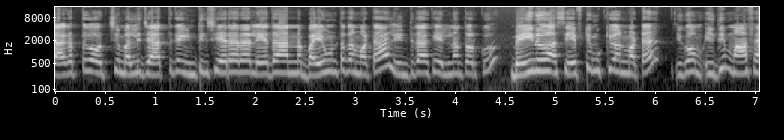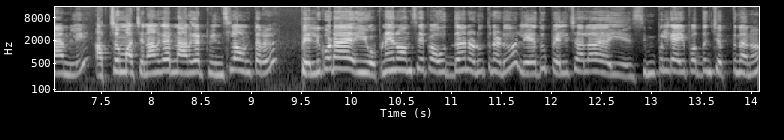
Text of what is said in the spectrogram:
జాగ్రత్తగా వచ్చి మళ్ళీ జాగ్రత్తగా ఇంటికి చేరారా లేదా అన్న భయం ఉంటది అనమాట వాళ్ళ ఇంటి దాకా వెళ్ళినంత వరకు. మెయిన్ ఆ సేఫ్టీ ముఖ్యం అనమాట ఇగో ఇది మా ఫ్యామిలీ అచ్చం మా చిన్నాన్నగారు నాన్నగారు ట్విన్స్ లా ఉంటారు. పెళ్ళి కూడా ఈ ఉపనయనం అంతసేపు అవుద్దా అని అడుగుతున్నాడు. లేదు పెళ్ళి చాలా సింపుల్గా అయిపోద్దని చెప్తున్నాను.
